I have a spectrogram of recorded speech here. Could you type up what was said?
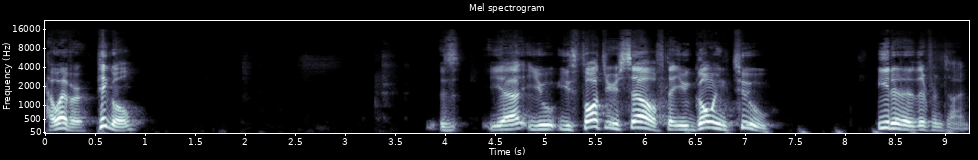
However, pigul is yeah, you, you thought to yourself that you're going to eat it at a different time.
